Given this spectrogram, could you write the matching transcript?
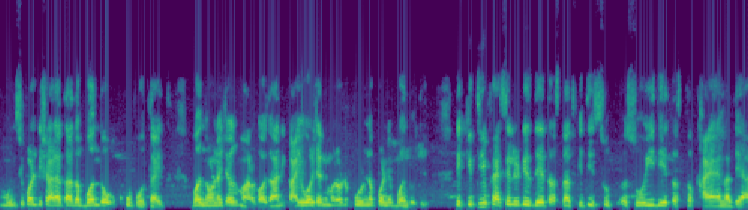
म्युन्सिपाल्टी शाळा तर आता बंद हो- खूप होत आहेत. बंद होण्याच्याच मार्गावर आणि काही वर्षांनी मला वाटतं पूर्णपणे बंद होतील. ते किती फॅसिलिटीज देत असतात किती सु- सोयी देत असतात खायला द्या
